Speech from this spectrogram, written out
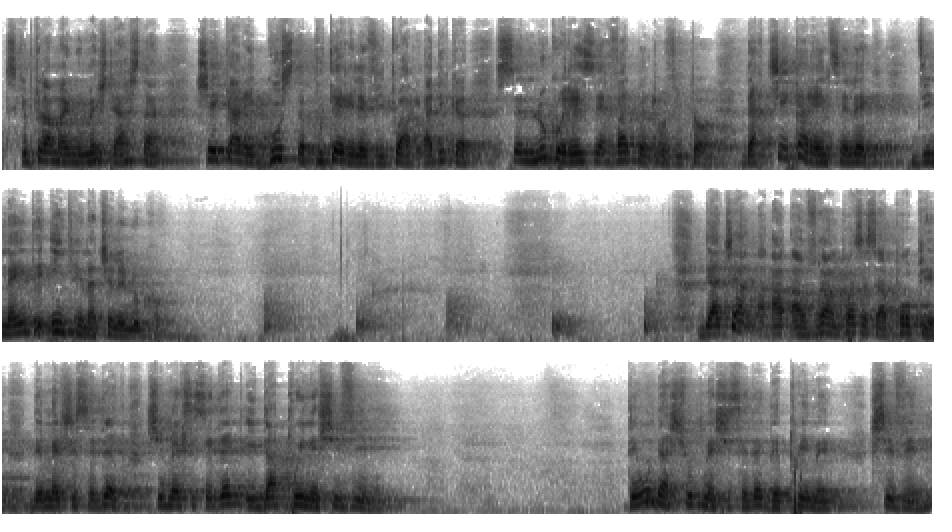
Scriptura mai numește asta cei care gustă puterile viitoare, adică sunt lucruri rezervate pentru viitor, dar cei care înțeleg dinainte intră în acele lucruri. De aceea Avram poate să se apropie de Melchisedec și Melchisedec îi dă pâine și vin. De unde a știut Melchisedec de pâine și vin?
